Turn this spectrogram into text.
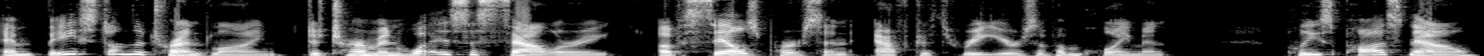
and based on the trend line, determine what is the salary of salesperson after three years of employment. Please pause now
